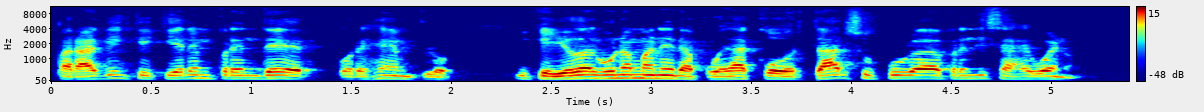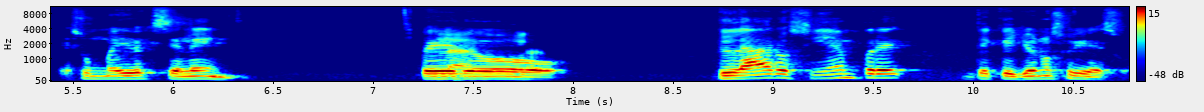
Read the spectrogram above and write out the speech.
para alguien que quiera emprender, por ejemplo, y que yo de alguna manera pueda cortar su curva de aprendizaje, bueno, es un medio excelente. Pero Claro, claro. claro siempre de que yo no soy eso.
